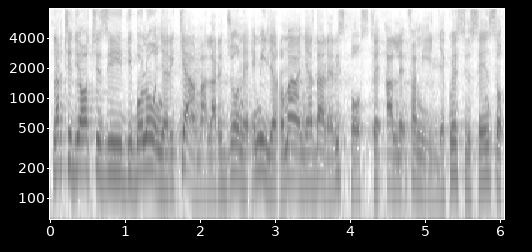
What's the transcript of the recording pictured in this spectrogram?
L'Arcidiocesi di Bologna richiama la Regione Emilia-Romagna a dare risposte alle famiglie. Questo è il senso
